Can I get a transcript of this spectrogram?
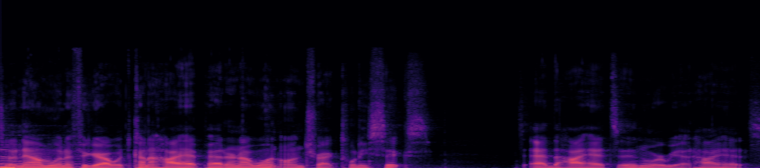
So now I'm to figure out what kind of hi-hat pattern I want on track 26. Let's add the hi-hats in. Where we at? Hi-hats.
